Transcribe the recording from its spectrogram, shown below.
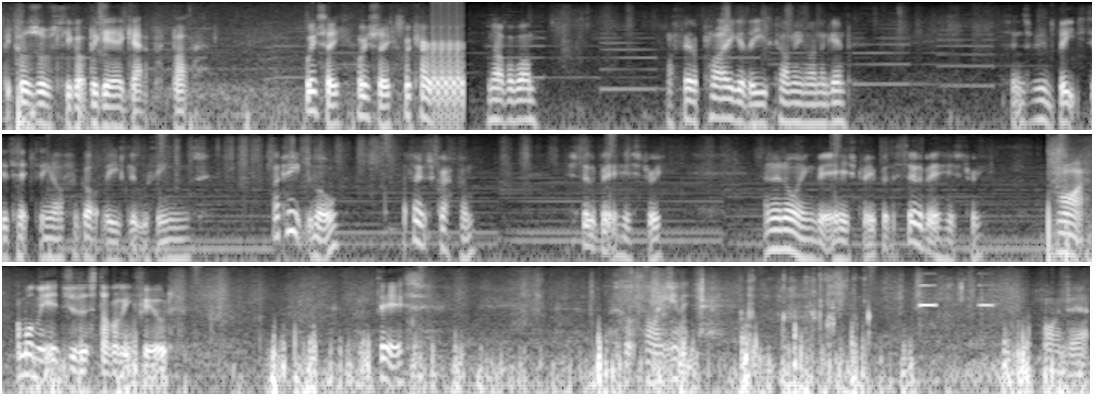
because obviously got big air gap, but we see, we see, we'll carry. Another one. I feel a plague of these coming on again. Since I've been beach detecting, I forgot these little things. I keep them all, I don't scrap them. Still a bit of history. An annoying bit of history, but it's still a bit of history. Right, I'm on the edge of the stubbly field. This has got something in it. Find out.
